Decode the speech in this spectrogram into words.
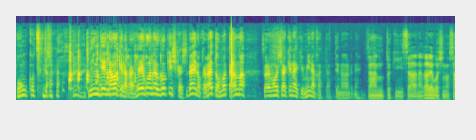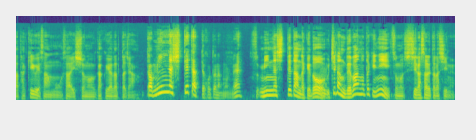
ポンコツだ 人間なわけだから平凡な動きしかしないのかなと思ってあんまそれ申し訳ないけど見なかったっていうのがあるねあの時さ、流れ星のさ、滝上さんもさ、一緒の楽屋だったじゃん。だからみんな知ってたってことだもんねそみんな知ってたんだけど、うちらの出番の時に、その、知らされたらしいのよ。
